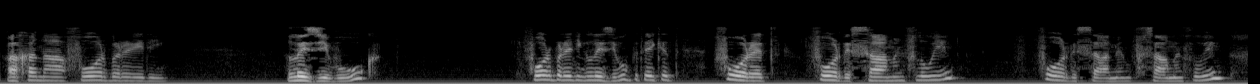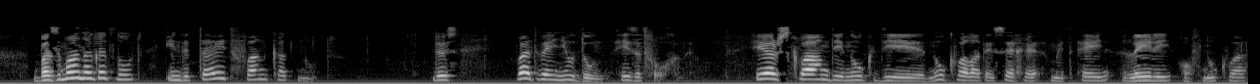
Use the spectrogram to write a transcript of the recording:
Hachana, voorbereiding. Lezivuk. Voorbereiding, lezivuk betekent voor, het, voor de samenvloeiing. Voor de samen, samenvloeiing. Basmana Gatlut, in de tijd van Katnut. Dus, wat wij nu doen, is het volgende. Eerst kwam die, nuk, die Nukwa, laten we zeggen, met één lelie of Nukwa,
